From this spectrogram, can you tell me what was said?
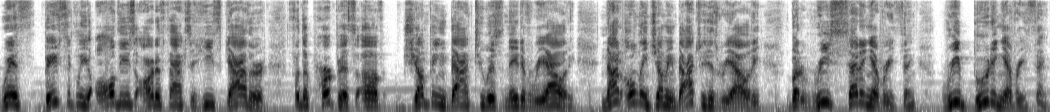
with basically all these artifacts that he's gathered for the purpose of jumping back to his native reality. Not only jumping back to his reality, but resetting everything, rebooting everything.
